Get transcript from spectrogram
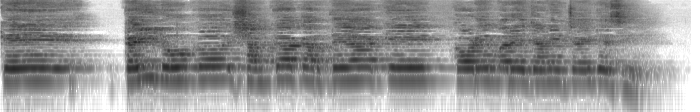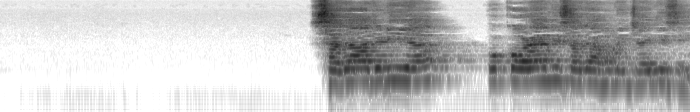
ਕਿ ਕਈ ਲੋਕ ਸ਼ੰਕਾ ਕਰਦੇ ਆ ਕਿ ਕੌੜੇ ਮਰੇ ਜਾਣੇ ਚਾਹੀਦੇ ਸੀ। ਸਜ਼ਾ ਜਿਹੜੀ ਆ, ਉਹ ਕੌੜਿਆਂ ਦੀ ਸਜ਼ਾ ਹੋਣੀ ਚਾਹੀਦੀ ਸੀ।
